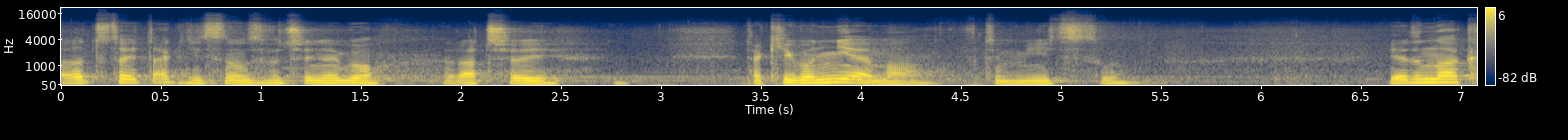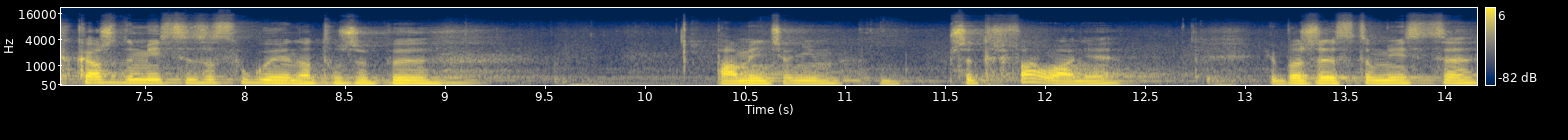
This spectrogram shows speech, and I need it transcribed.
Ale tutaj tak nic nadzwyczajnego raczej takiego nie ma w tym miejscu. Jednak każde miejsce zasługuje na to, żeby pamięć o nim przetrwała, nie? Chyba, że jest to miejsce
